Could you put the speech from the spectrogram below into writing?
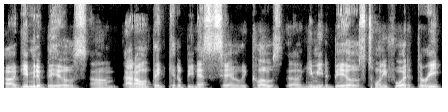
Uh, give me the Bills. Um, I don't think it'll be necessarily close. Uh, give me the Bills, twenty four to three.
